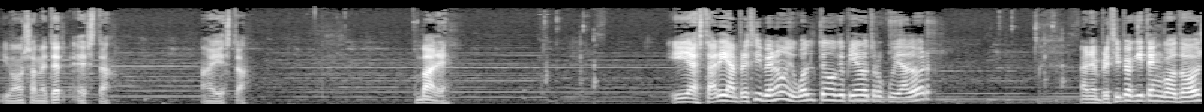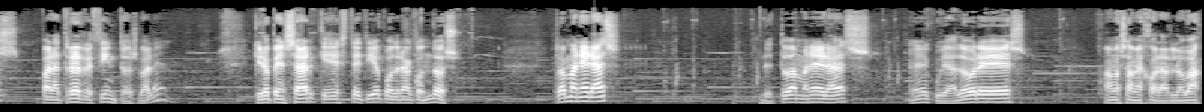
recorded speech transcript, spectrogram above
Y vamos a meter esta. Ahí está. Vale. Y ya estaría en principio, ¿no? Igual tengo que pillar otro cuidador. En principio aquí tengo dos para tres recintos, ¿vale? Quiero pensar que este tío podrá con dos. De todas maneras... De todas maneras... Eh, cuidadores... Vamos a mejorarlo, va.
